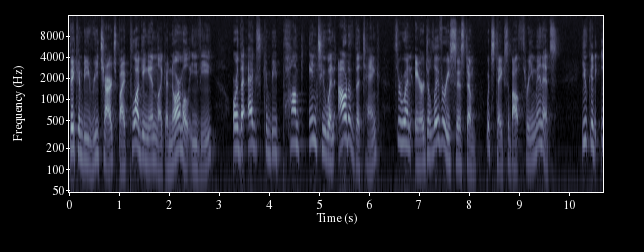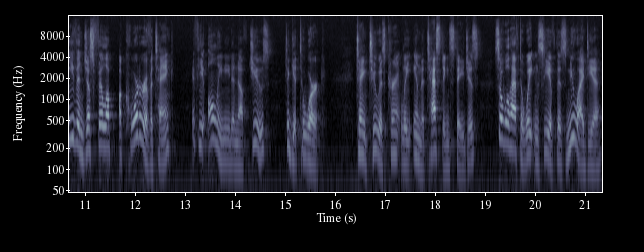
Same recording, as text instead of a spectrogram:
They can be recharged by plugging in like a normal EV, or the eggs can be pumped into and out of the tank through an air delivery system, which takes about three minutes. You could even just fill up a quarter of a tank if you only need enough juice to get to work. Tanktwo is currently in the testing stages, so we'll have to wait and see if this new idea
